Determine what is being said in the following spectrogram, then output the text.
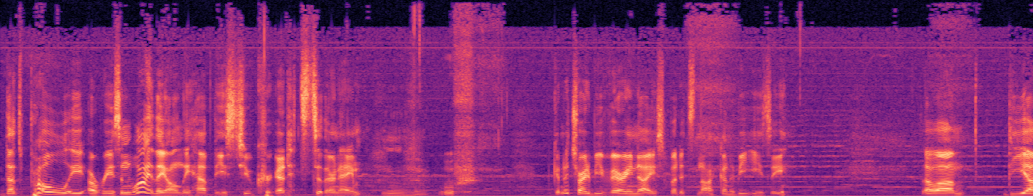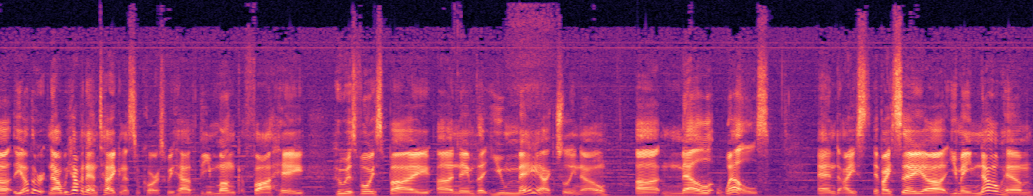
that's probably a reason why they only have these two credits to their name. Oof. Gonna try to be very nice, but it's not gonna be easy. So, um, the uh, the other now we have an antagonist, of course. We have the monk Fa He, who is voiced by a name that you may actually know, uh, Mel Wells. And I, if I say uh, you may know him,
